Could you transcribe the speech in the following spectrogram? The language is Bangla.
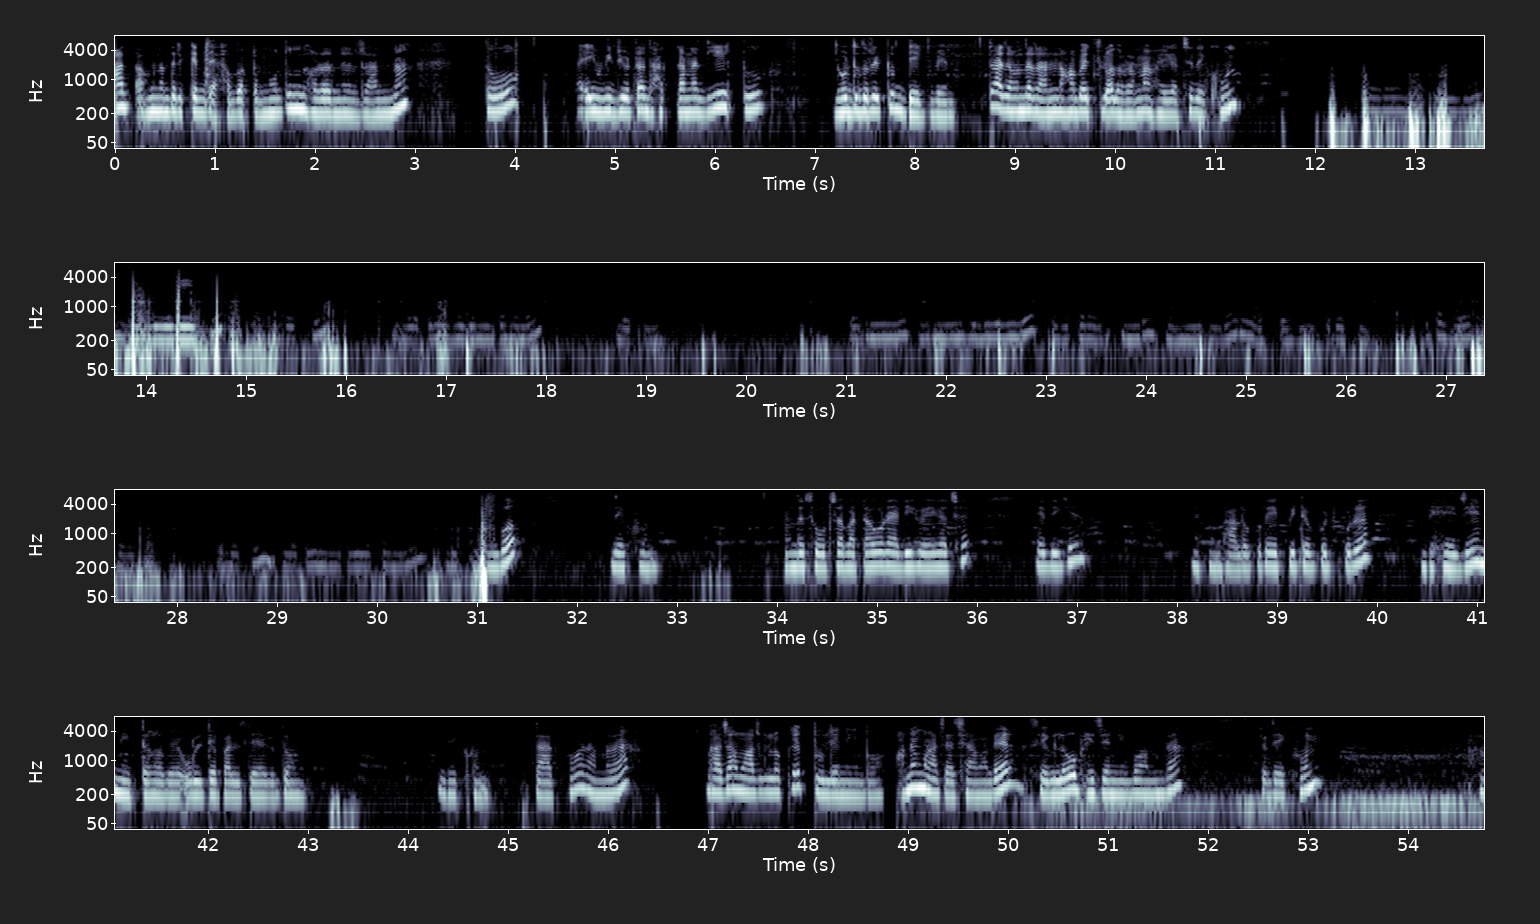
আজ আপনাদেরকে দেখাবো একটা নতুন ধরনের রান্না। তো এই ভিডিওটা ধাক্কা না দিয়ে একটু ধৈর্য ধরে একটু দেখবেন। তো আজ আমাদের রান্না হবে, চুলা ধরানো হয়ে গেছে, দেখুন। তারপরে আমরা সব মাছ আবার লাস্টে হবে এটা ভালো দেখুন নেব দেখুন, আমাদের সরষা বাটাও রেডি হয়ে গেছে। এদিকে দেখুন, ভালো করে এপিট এপিট করে ভেজে নিতে হবে উল্টে পাল্টে একদম। দেখুন, তারপর আমরা ভাজা মাছগুলোকে তুলে নিব। এখনও মাছ আছে আমাদের, সেগুলোও ভেজে নিব আমরা। তো দেখুন,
